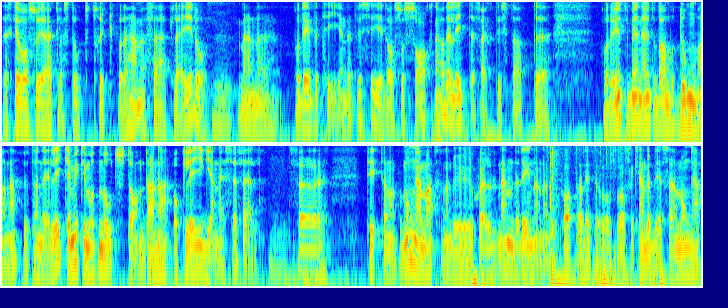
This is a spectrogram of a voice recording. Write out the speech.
det ska vara så jäkla stort tryck på det här med fair play då. Mm. Men eh, på det beteendet vi ser idag så saknar jag det lite faktiskt. att och det är ju inte menar jag inte bara mot domarna utan det är lika mycket mot motståndarna och ligan SFL. Mm. För tittar man på många matcherna, du själv nämnde det innan när vi pratade lite varför, varför kan det bli så här många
